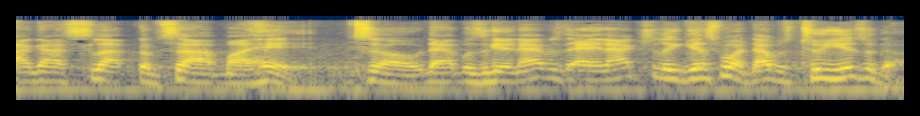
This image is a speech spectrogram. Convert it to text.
I got slapped upside my head. So that was again, that was, and actually, guess what? That was two years ago.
